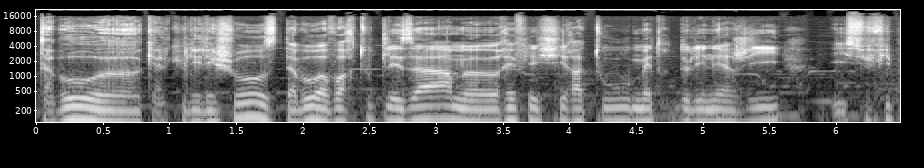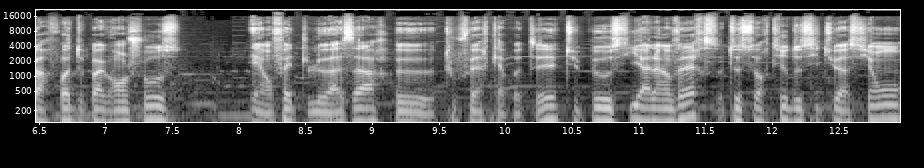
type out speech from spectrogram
t'as beau euh, calculer les choses, t'as beau avoir toutes les armes, euh, réfléchir à tout, mettre de l'énergie, il suffit parfois de pas grand-chose. Et en fait, le hasard peut tout faire capoter. Tu peux aussi, à l'inverse, te sortir de situations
